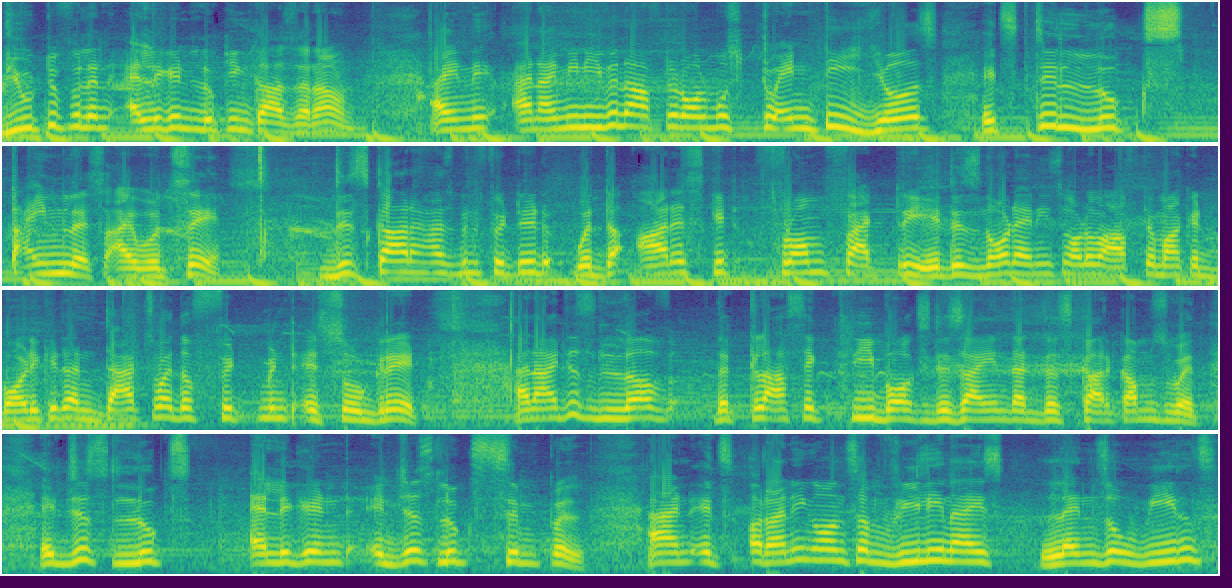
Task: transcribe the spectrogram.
beautiful and elegant looking cars around. And, and I mean even after almost 20 years, it still looks timeless I would say. This car has been fitted with the RS kit from factory. It is not any sort of aftermarket body kit and that's why the fitment is so great. And I just love the classic three box design that this car comes with. It just looks elegant. It just looks simple. And it's running on some really nice Lenso wheels.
